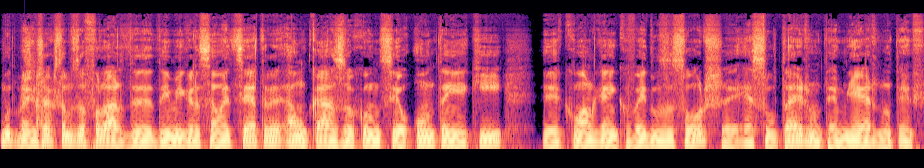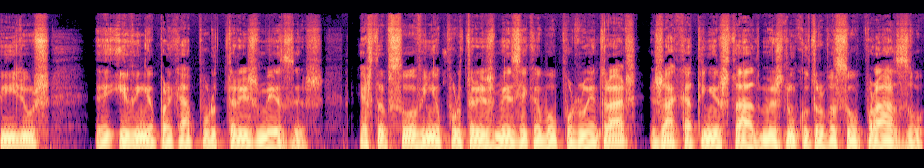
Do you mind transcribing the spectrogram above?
Muito bem, já que estamos a falar de, de, imigração, etc., há um caso que aconteceu ontem aqui eh, com alguém que veio dos Açores, é solteiro, não tem mulher, não tem filhos eh, e vinha para cá por três meses. Esta pessoa vinha por três meses e acabou por não entrar, já cá tinha estado, mas nunca ultrapassou o prazo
